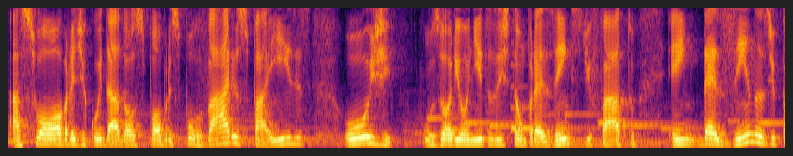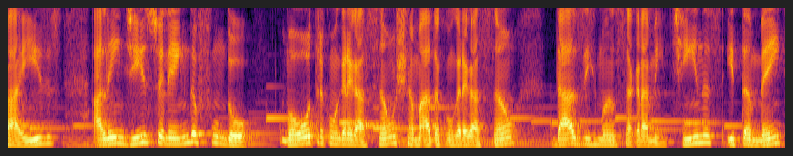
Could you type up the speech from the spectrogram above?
a sua obra de cuidado aos pobres por vários países. Hoje, os orionitas estão presentes de fato em dezenas de países. Além disso, ele ainda fundou uma outra congregação chamada Congregação das Irmãs Sacramentinas e também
